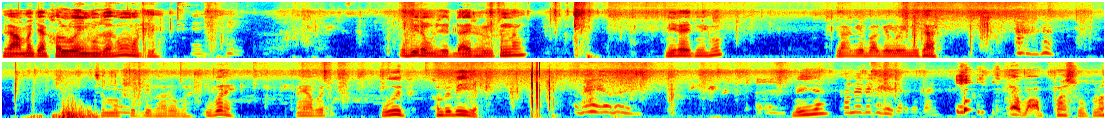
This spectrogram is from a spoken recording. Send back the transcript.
જા આમાં ક્યાંક હલવાઈ નું જાય હું મોટલી. ઊભી રહું છે ડાયર હલ કરી નાખું. નિરાજ નહીં હો. લાગે બાગે લોહી નિખાર ચમક કેટલી ભારો ભાઈ ઊભો રે. અહીં આપણે ઉભ ખંભે બી જા બી જા જઈ તારા પપ્પાને આ બાપા છોકરો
